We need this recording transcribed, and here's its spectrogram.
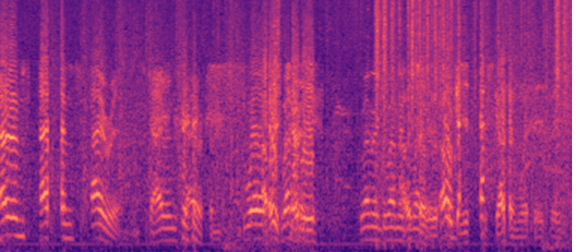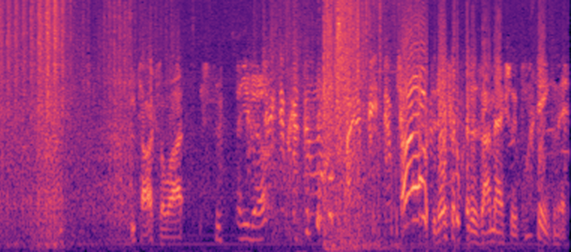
Skyrim, Skyrim, Skyrim. Skyrim, Skyrim. Swim, I was swimmer, totally, swimmer, I swimmer, was swimmer. totally Oh, just discussing with it, but he talks a lot. And you don't? Objective has been moved. I repeat, the objective. Oh, the difference is I'm actually playing this.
